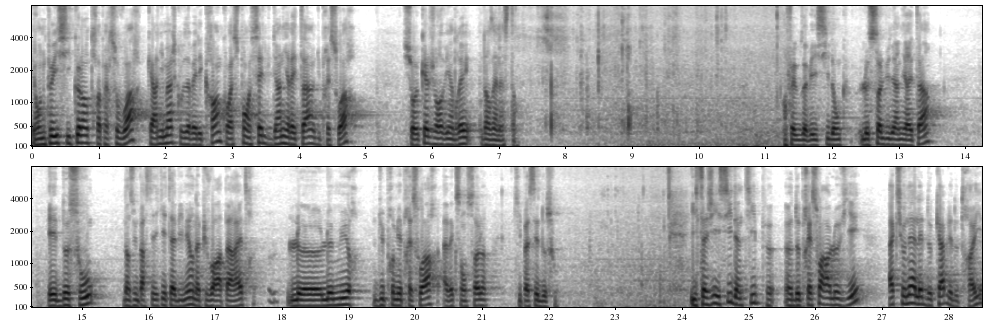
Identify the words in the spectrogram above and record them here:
et on ne peut ici que l'entreapercevoir car l'image que vous avez à l'écran correspond à celle du dernier état du pressoir, sur lequel je reviendrai dans un instant. En fait, vous avez ici donc le sol du dernier état, et dessous, dans une partie qui est abîmée, on a pu voir apparaître le, mur du premier pressoir avec son sol qui passait dessous. Il s'agit ici d'un type euh, de pressoir à levier actionné à l'aide de câbles et de treuils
